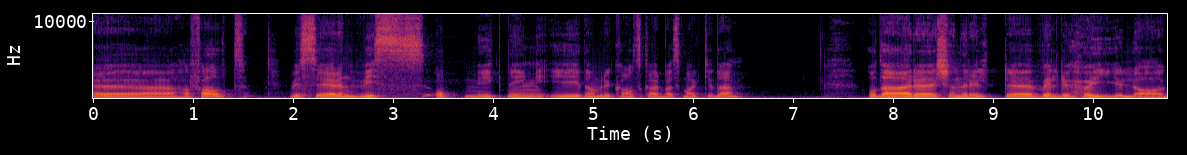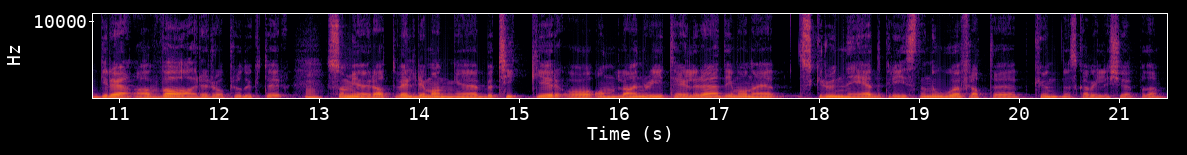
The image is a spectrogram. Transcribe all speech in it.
eh, har falt. Vi ser en viss oppmykning i det amerikanske arbeidsmarkedet. Og det er eh, generelt eh, veldig høye lagre av varer og produkter mm. som gjør at veldig mange butikker og online retailere de må skru ned prisene noe for at eh, kundene skal ville kjøpe dem.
